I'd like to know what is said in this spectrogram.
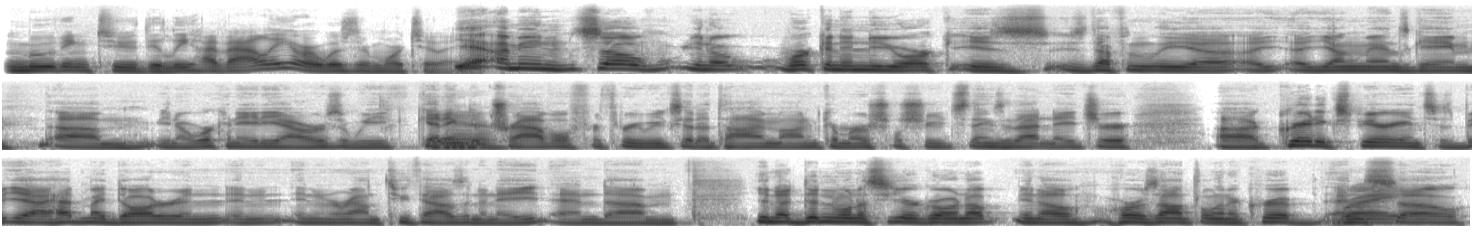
moving to the Lehigh Valley, or was there more to it? Yeah, I mean, so you know, working in New York is is definitely a, a, a young man's game. Um, you know, working eighty hours a week, getting Yeah. to travel for three weeks at a time on commercial shoots, things of that nature. Uh, great experiences. But yeah, I had my daughter in in, in and around two thousand and eight, and um, you know, didn't want to see her growing up, you know, horizontal in a crib, and Right. so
